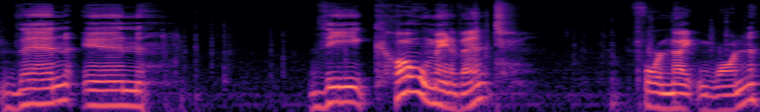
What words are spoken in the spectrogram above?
Then in the co-main event for night 1,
